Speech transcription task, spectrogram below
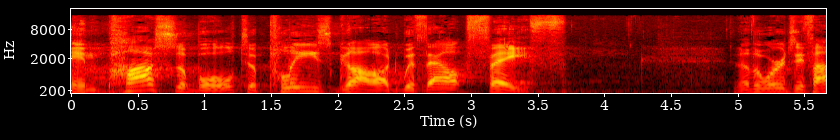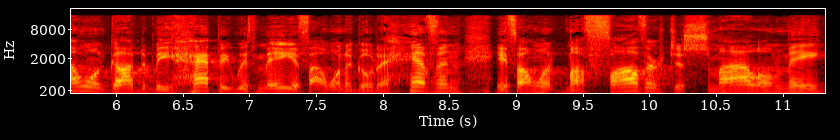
impossible to please God without faith. In other words, if I want God to be happy with me, if I want to go to heaven, if I want my Father to smile on me,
